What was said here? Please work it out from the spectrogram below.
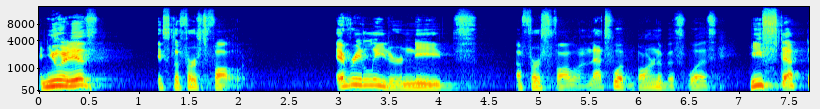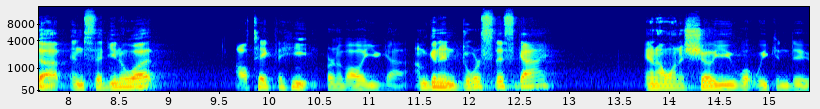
And you know what it is? It's the first follower. Every leader needs a first follower, and that's what Barnabas was. He stepped up and said, You know what? I'll take the heat in front of all you guys. I'm going to endorse this guy, and I want to show you what we can do.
